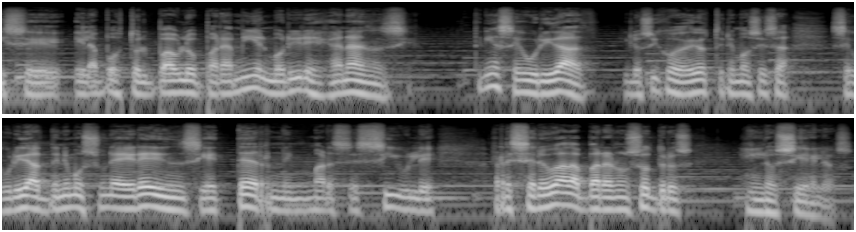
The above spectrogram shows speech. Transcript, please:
Dice el apóstol Pablo, para mí el morir es ganancia. Tenía seguridad y los hijos de Dios tenemos esa seguridad, tenemos una herencia eterna, inmarcesible, reservada para nosotros en los cielos,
